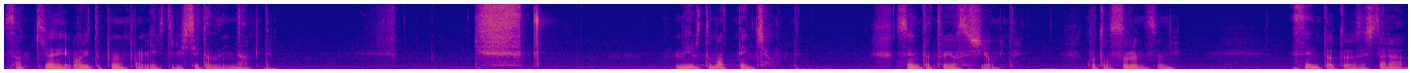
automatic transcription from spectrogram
さっきはね割とポンポンやり取りしてたのになみたいな。メール止まってんじゃんってセンター問い合わせしようみたいな。ことをするんですよね。センター問い合わせしたら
